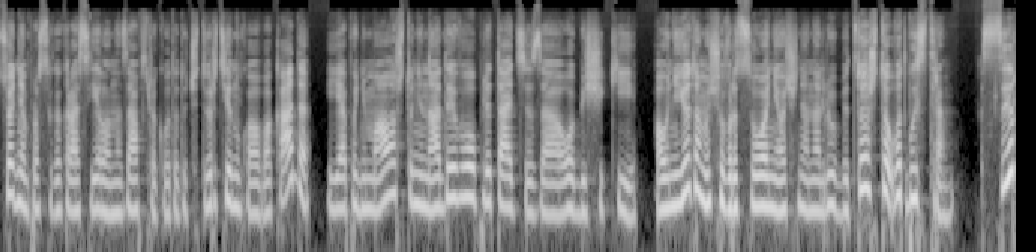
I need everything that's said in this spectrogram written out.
Сегодня я просто как раз ела на завтрак вот эту четвертинку авокадо, и я понимала, что не надо его уплетать за обе щеки. А у нее там еще в рационе очень она любит то, что вот быстро сыр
